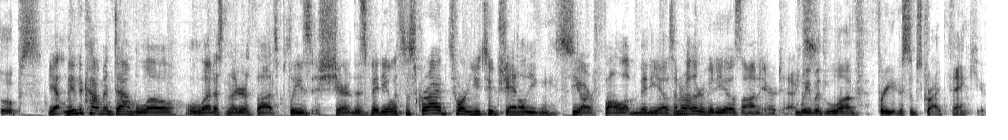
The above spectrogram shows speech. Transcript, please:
Oops. Yeah, leave a comment down below. Let us know your thoughts. Please share this video and subscribe to our YouTube channel. You can see our follow up videos and our other videos on AirTags. We would love for you to subscribe. Thank you.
